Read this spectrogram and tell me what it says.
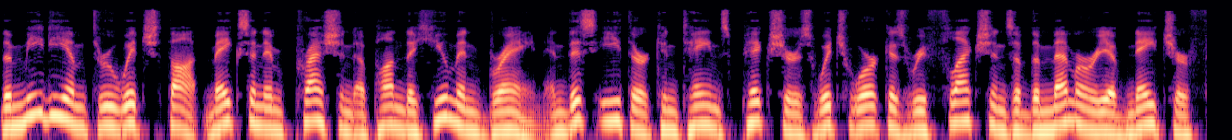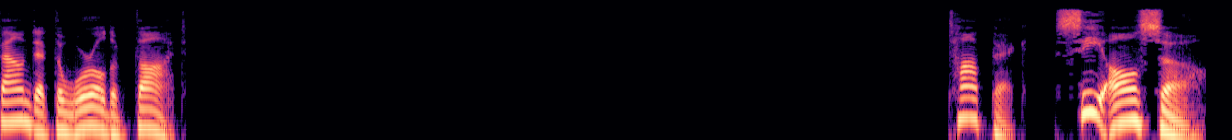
the medium through which thought makes an impression upon the human brain and this ether contains pictures which work as reflections of the memory of nature found at the world of thought. See also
